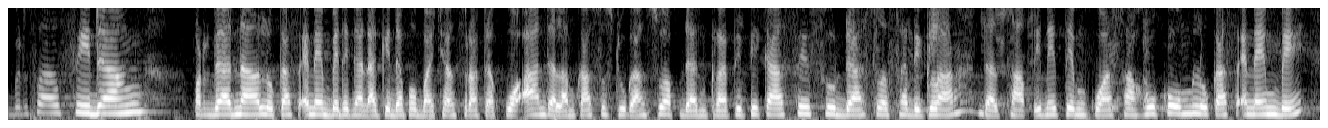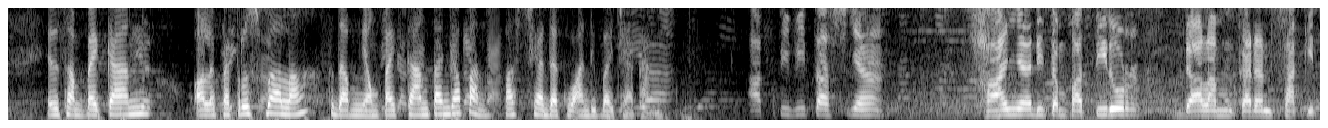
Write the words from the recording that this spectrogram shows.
Pemirsa sidang perdana Lukas NMB dengan agenda pembacaan surat dakwaan dalam kasus dugaan suap dan gratifikasi sudah selesai digelar dan saat ini tim kuasa hukum Lukas NMB yang disampaikan oleh Petrus Bala sedang menyampaikan tanggapan pasca dakwaan dibacakan. Aktivitasnya hanya di tempat tidur dalam keadaan sakit.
